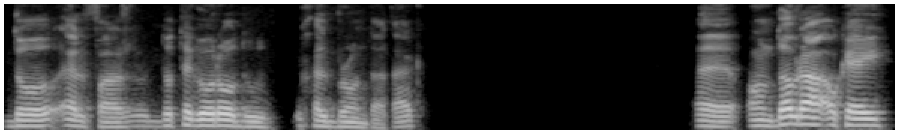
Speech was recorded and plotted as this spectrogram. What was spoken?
do elfa, do tego rodu Hellbronda, tak? E, on, dobra, okej.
